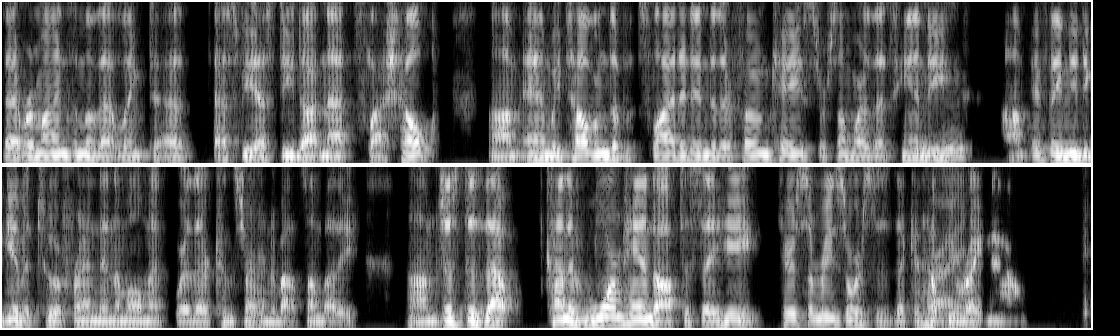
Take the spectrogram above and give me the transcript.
that reminds them of that link to svsd.net slash help. Um, and we tell them to slide it into their phone case or somewhere that's handy. Mm-hmm um, if they need to give it to a friend in a moment where they're concerned about somebody. Um, just as that kind of warm handoff to say, hey, here's some resources that can help right. you right now.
